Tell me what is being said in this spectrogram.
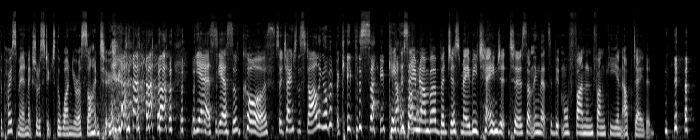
the postman, make sure to stick to the one you're assigned to. yes, yes, of course. so change the styling of it, but keep the same. Keep number. the same number, but just maybe change it to something that's a bit more fun and funky and updated.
